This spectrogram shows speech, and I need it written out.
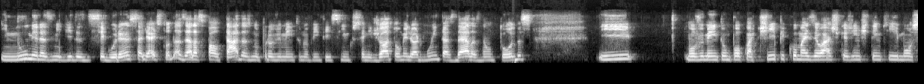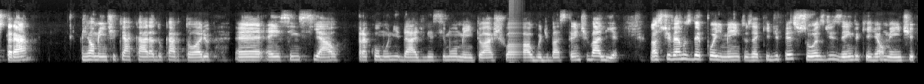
inúmeras medidas de segurança, aliás, todas elas pautadas no provimento 95 CNJ, ou melhor, muitas delas, não todas. E movimento um pouco atípico, mas eu acho que a gente tem que mostrar realmente que a cara do cartório é, é essencial para a comunidade nesse momento. Eu acho algo de bastante valia. Nós tivemos depoimentos aqui de pessoas dizendo que realmente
